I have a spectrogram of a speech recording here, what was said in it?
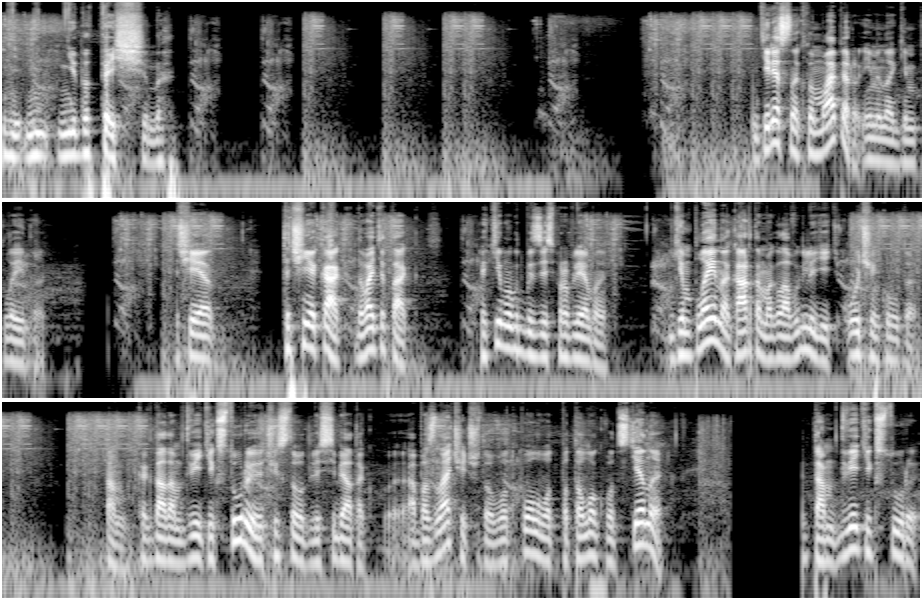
недотещено. Интересно, кто маппер именно геймплейно. Точнее, точнее как, давайте так. Какие могут быть здесь проблемы? Геймплейно карта могла выглядеть очень круто. Там, когда там две текстуры, чисто вот для себя так э, обозначить, что вот пол, вот потолок, вот стены. Там две текстуры.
